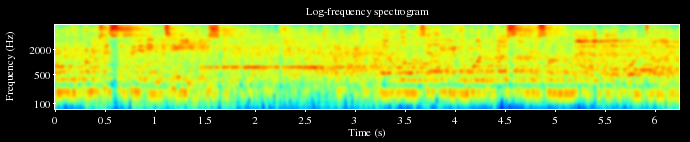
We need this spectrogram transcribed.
for the participating teams. That will tell you what wrestler is on the mat at what time.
